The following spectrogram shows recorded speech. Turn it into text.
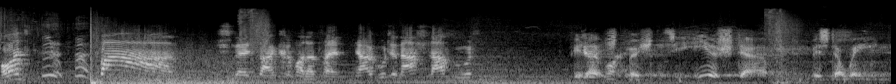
Und BAM! Schnellster Angriff aller Zeiten. Ja, gute Nacht, schlaf gut. Vielleicht möchten Sie hier sterben, Mr. Wayne.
